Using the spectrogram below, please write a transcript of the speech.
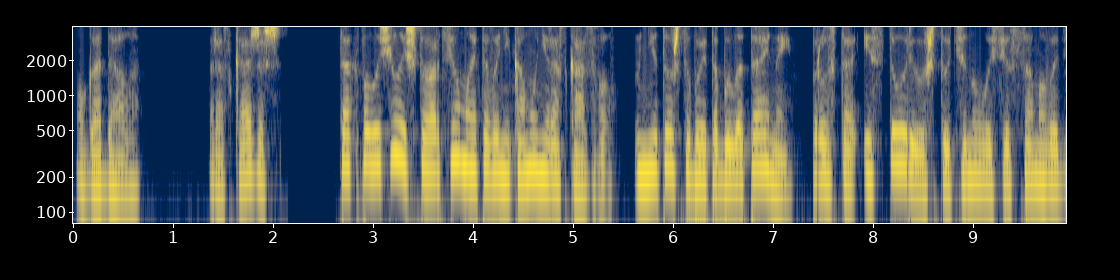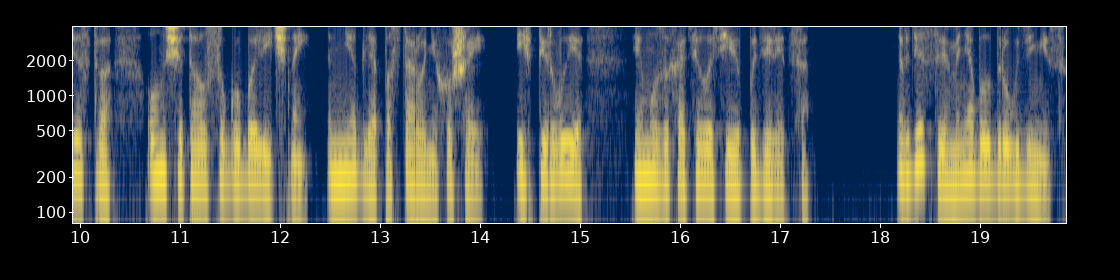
«Угадала». «Расскажешь?» Так получилось, что Артём этого никому не рассказывал. Не то чтобы это было тайной, просто историю, что тянулась из самого детства, он считал сугубо личной, не для посторонних ушей. И впервые ему захотелось ею поделиться. В детстве у меня был друг Денис.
